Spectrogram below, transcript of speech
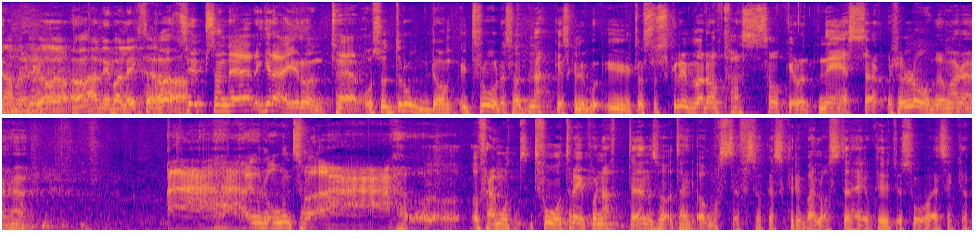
Lammen, ja, ja. Hannibal Lecter? Ja, typ sån där grej runt här. Och så drog de i tråden så att nacken skulle gå ut och så skruvade de fast saker runt näsan och så låg de med den här. Ah, gjorde ont så. Ah. Och framåt två, tre på natten så tänkte jag, jag måste försöka skruva loss det här. Jag kan ju inte sova en sekund.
